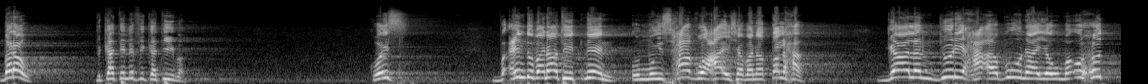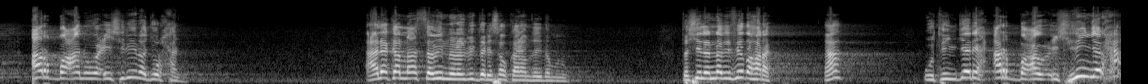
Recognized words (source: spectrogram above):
براو بيقاتل في كتيبة. كويس؟ عنده بناته اثنين أم إسحاق وعائشة بنات طلحة. قال جرح أبونا يوم أحد 24 جرحا. عليك الله هسه مين اللي بيقدر يسوي كلام زي ده منه تشيل النبي في ظهرك ها؟ وتنجرح 24 جرحة؟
